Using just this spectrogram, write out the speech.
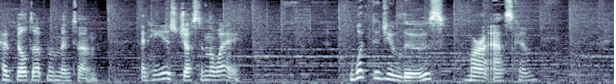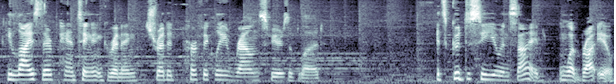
have built up momentum, and he is just in the way. What did you lose? Mara asked him. He lies there panting and grinning, shredded perfectly round spheres of blood. It's good to see you inside. What brought you?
